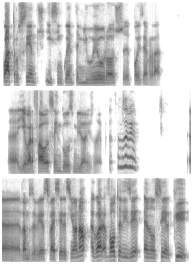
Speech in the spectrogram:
450 mil euros. Uh, pois é verdade. Uh, e agora fala-se em 12 milhões, não é? Portanto, vamos a ver. Uh, vamos a ver se vai ser assim ou não. Agora, volto a dizer, a não ser que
